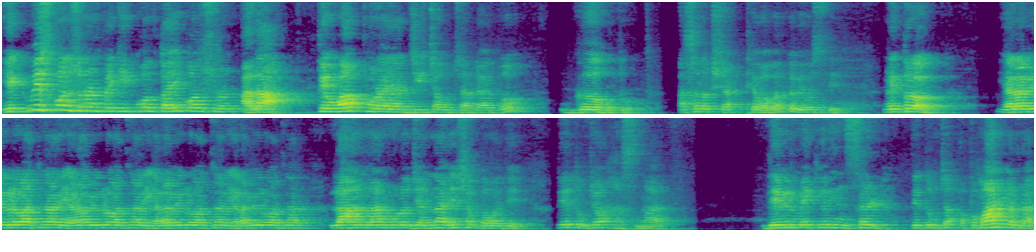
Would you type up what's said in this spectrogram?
एकवीस कॉन्सोनंट पैकी कोणताही कॉन्सोनंट आला तेव्हा पुन्हा या जीचा उच्चार काय होतो? ग होतो. असं लक्षात ठेवा बरं का व्यवस्थित. नाहीतर याला वेगळं वाचणार याला वेगळं वाचणार याला वेगळं वाचणार याला वेगळं वाचणार. लहान लहान मुलं ज्यांना हे शब्द माहिती ते तुमच्यावर हसणार. They will make your insult ते तुमचा अपमान करणार.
